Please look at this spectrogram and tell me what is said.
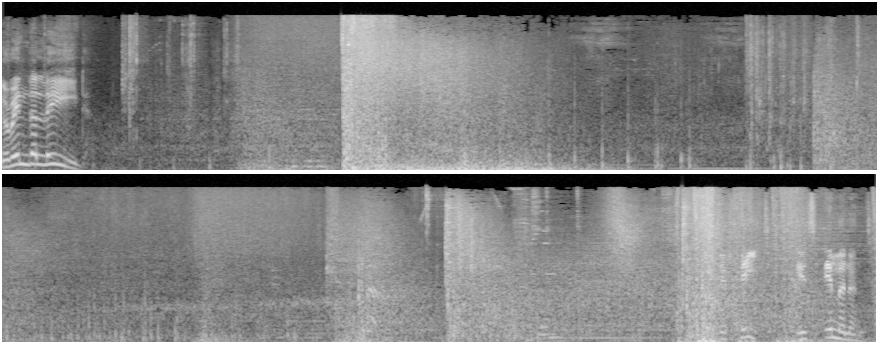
You're in the lead. Defeat is imminent.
